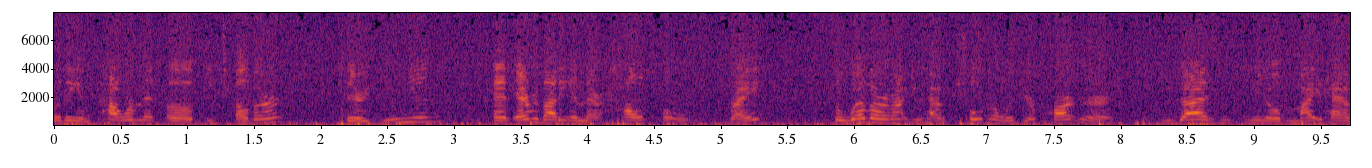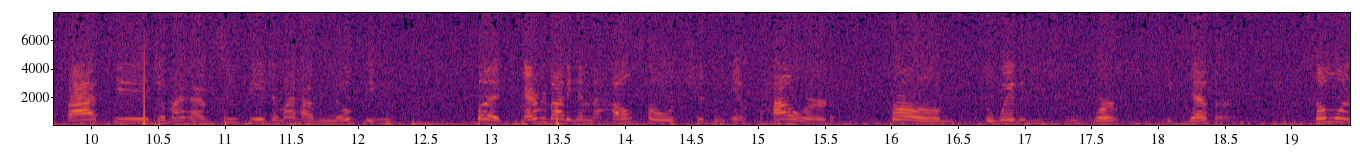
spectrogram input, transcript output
for the empowerment of each other, their union, and everybody in their household, right? So whether or not you have children with your partner, you guys, you know, might have five kids or might have two kids or might have no kids but everybody in the household should be empowered from the way that you two work together. Someone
